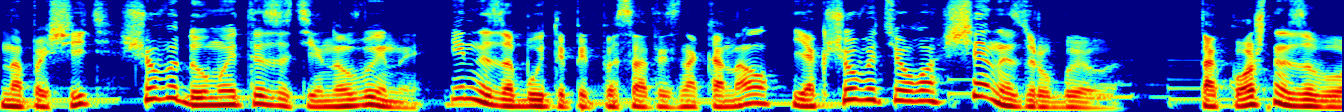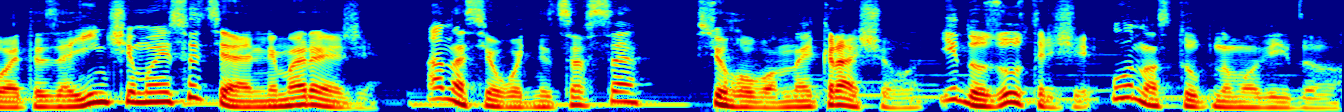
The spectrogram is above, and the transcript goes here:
Напишіть, що ви думаєте за ці новини, і не забудьте підписатись на канал, якщо ви цього ще не зробили. Також не забувайте за інші мої соціальні мережі. А на сьогодні це все. Всього вам найкращого і до зустрічі у наступному відео.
